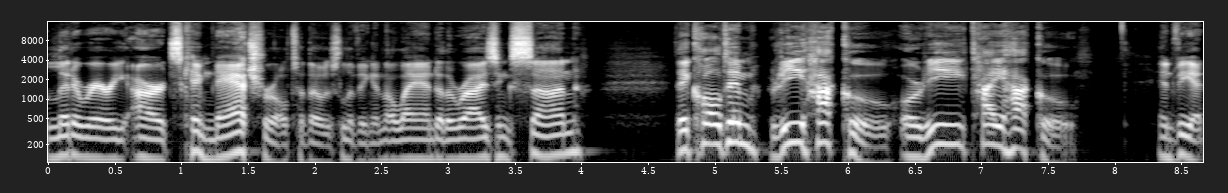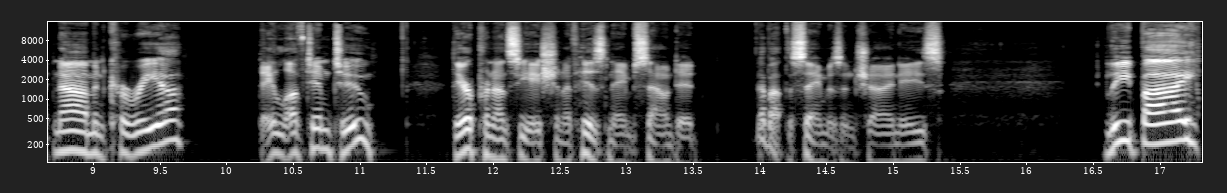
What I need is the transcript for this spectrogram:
literary arts came natural to those living in the land of the rising sun. They called him Ri Haku or Ri Tai Haku. In Vietnam and Korea, they loved him too. Their pronunciation of his name sounded about the same as in Chinese. Li Bai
